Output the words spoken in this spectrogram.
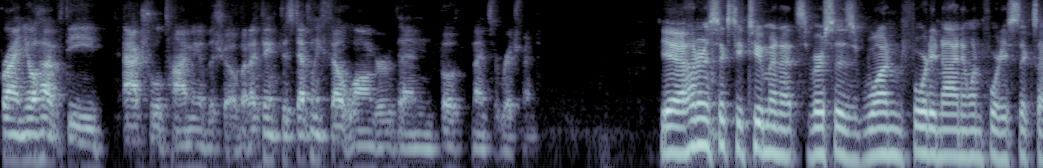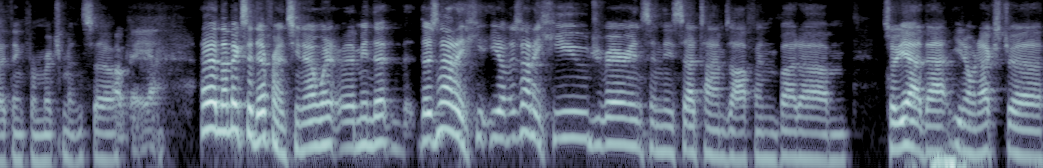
Brian, you'll have the actual timing of the show, but I think this definitely felt longer than both nights at Richmond. Yeah, 162 minutes versus 149 and 146, I think, from Richmond. So Okay, yeah. And that makes a difference, you know. When I mean, that there's not a you know there's not a huge variance in these set times often, but um, so yeah, that you know an extra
